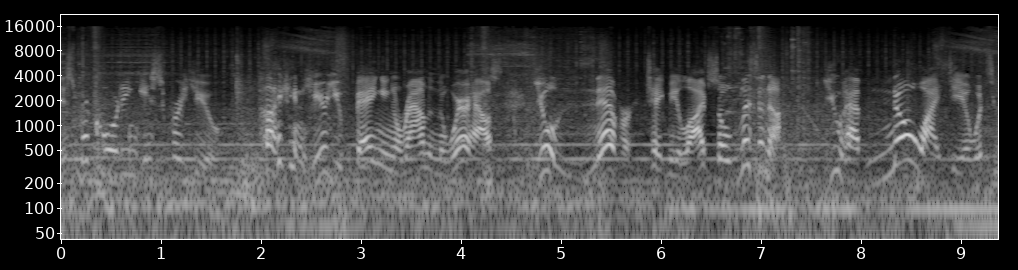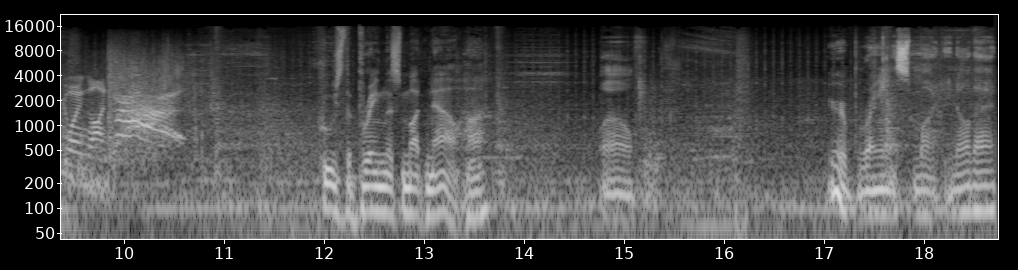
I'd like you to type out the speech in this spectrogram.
this recording is for you. I can hear you banging around in the warehouse. You'll never take me alive, so listen up. You have no idea what's going on here. Who's the brainless mutt now, huh? Wow. You're a brainless mutt, you know that?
